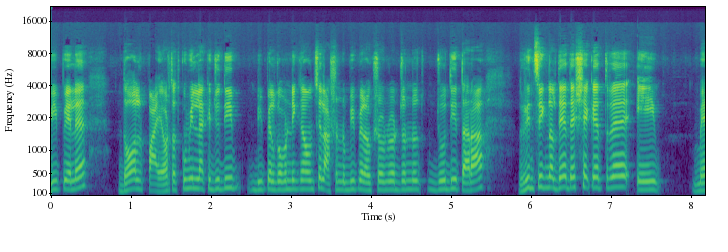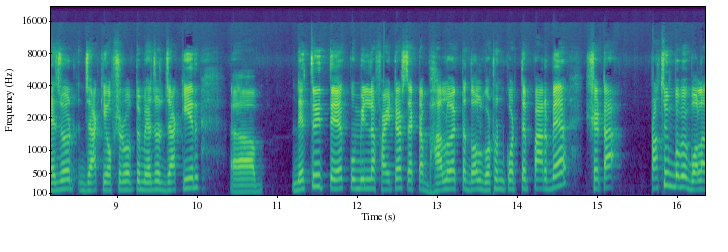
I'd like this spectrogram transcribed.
বিপিএলে দল পায়। অর্থাৎ কুমিল্লাকে যদি বিপিএল গভর্নিং কাউন্সিল আসন্ন বিপিএল অংশগ্রহণের জন্য যদি তারা গ্রিন সিগন্যাল দেয় দেয়, সেক্ষেত্রে এই মেজর জাকি অবসরপ্রাপ্ত মেজর জাকির নেতৃত্বে কুমিল্লা ফাইটার্স একটা ভালো একটা দল গঠন করতে পারবে। সেটা প্রাথমিকভাবে বলা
